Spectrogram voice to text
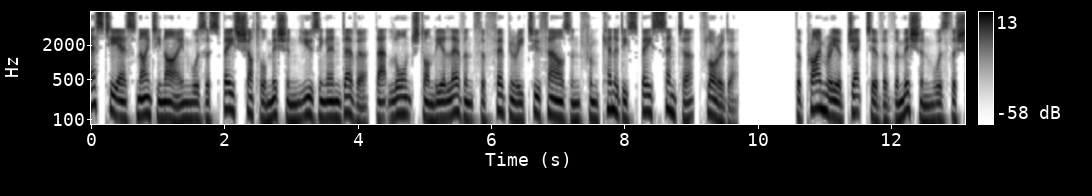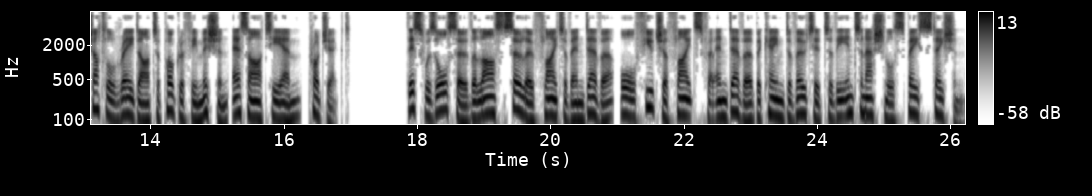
STS-99 was a Space Shuttle mission using Endeavour, that launched on of February 2000 from Kennedy Space Center, Florida. The primary objective of the mission was the Shuttle Radar Topography Mission project. This was also the last solo flight of Endeavour. All future flights for Endeavour became devoted to the International Space Station.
